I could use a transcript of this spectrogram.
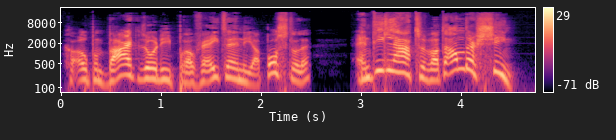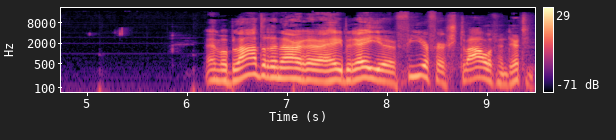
geopenbaard door die profeten en die apostelen. En die laten wat anders zien. En we bladeren naar uh, Hebreeën 4, vers 12 en 13.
